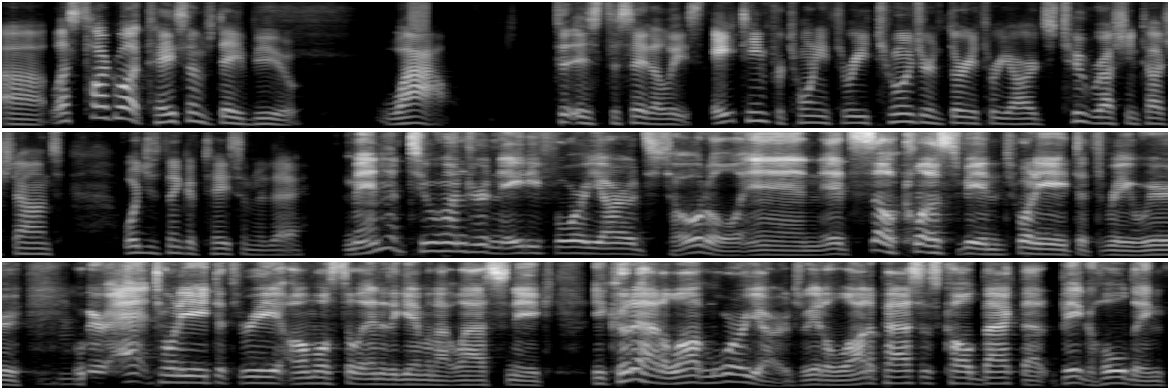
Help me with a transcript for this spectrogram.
uh, let's talk about Taysom's debut. Wow, to, is to say the least. 18 for 23, 233 yards, two rushing touchdowns. What'd you think of Taysom today? Man had 284 yards total, and it's so close to being 28 to 3. We're Mhm. we're at 28 to 3 almost till the end of the game on that last sneak. He could have had a lot more yards. We had a lot of passes called back, that big holding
